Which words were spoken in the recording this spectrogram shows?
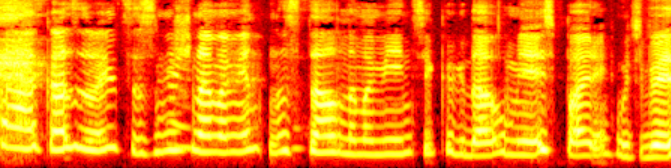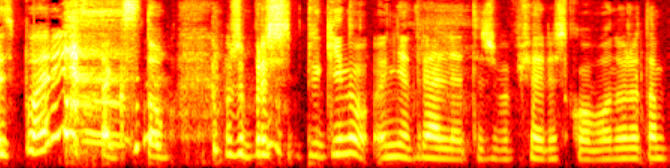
А оказывается, смешной момент настал на моменте, когда у меня есть парень. У тебя есть парень? Так, стоп. Уже приш... прикину... Нет, реально, это же вообще рисково. Он уже там,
